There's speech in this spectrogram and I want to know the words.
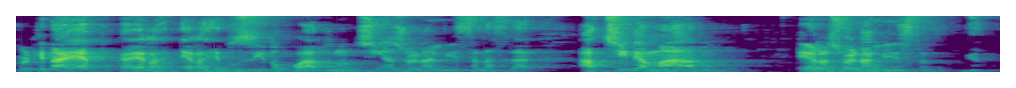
porque na época era, era reduzido o quadro, não tinha jornalista na cidade. A Tília Amaro era jornalista de,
